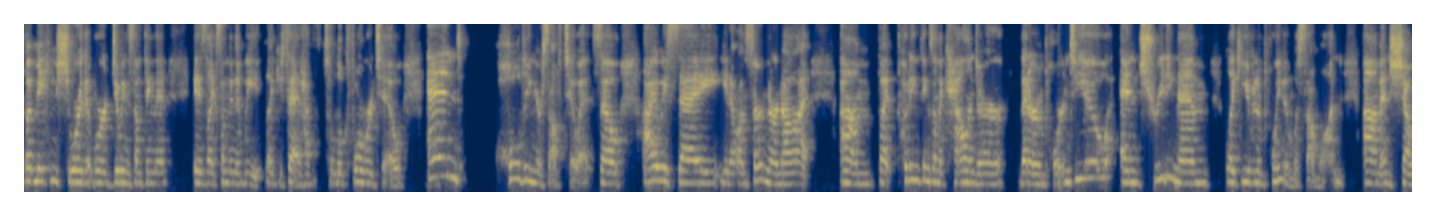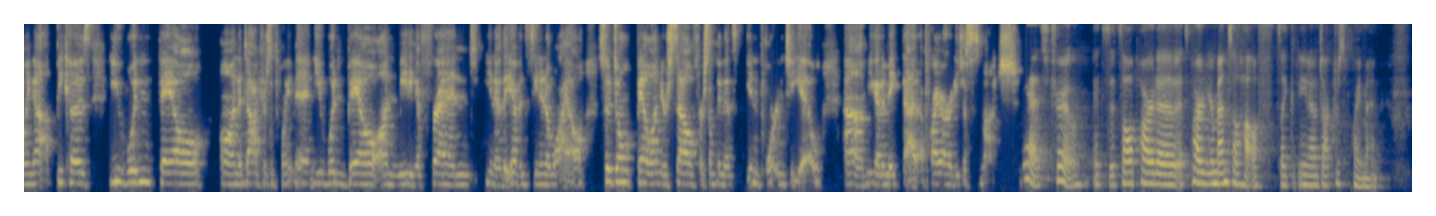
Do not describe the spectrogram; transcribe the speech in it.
but making sure that we're doing something that is like something that we, like you said, have to look forward to, and holding yourself to it. So I always say, you know, uncertain or not, um, but putting things on the calendar that are important to you and treating them like you have an appointment with someone um, and showing up because you wouldn't bail on a doctor's appointment. You wouldn't bail on meeting a friend you know that you haven't seen in a while. So don't bail on yourself or something that's important to you. Um, you got to make that a priority just as much. Yeah it's true. It's it's all part of it's part of your mental health. It's like you know doctor's appointment.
